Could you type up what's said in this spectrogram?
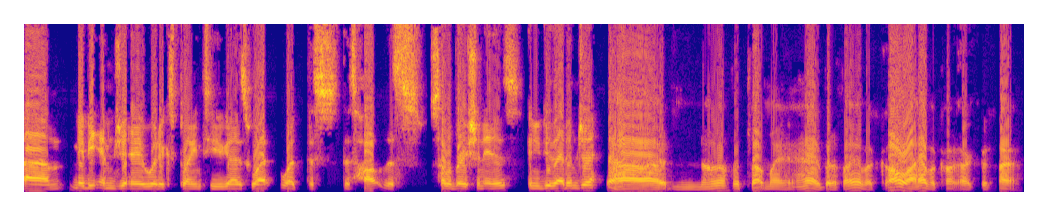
Um, maybe MJ would explain to you guys what, what this this ho- this celebration is. Can you do that, MJ? Uh, not off the top of my head, but if I have a oh, I have a card. I could.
